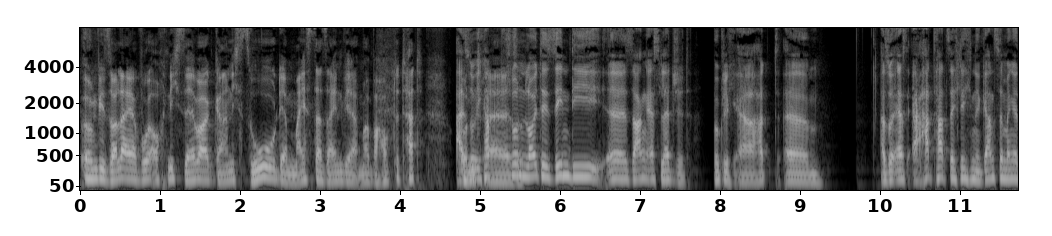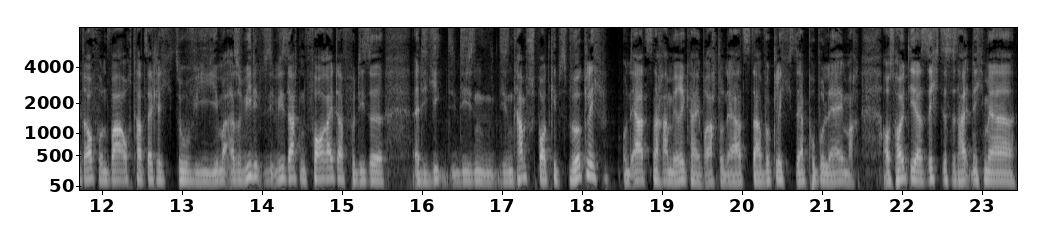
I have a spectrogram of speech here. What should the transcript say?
irgendwie soll er ja wohl auch nicht selber gar nicht so der Meister sein, wie er immer behauptet hat. Also und, ich habe äh, schon Leute gesehen, die äh, sagen, er ist legit. Wirklich, er hat, ähm, also er, ist- er hat tatsächlich eine ganze Menge drauf und war auch tatsächlich so wie jemand, also wie, wie gesagt, ein Vorreiter für diese, äh, die, die, diesen, diesen Kampfsport gibt's wirklich und er hat's nach Amerika gebracht und er hat's da wirklich sehr populär gemacht. Aus heutiger Sicht ist es halt nicht mehr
